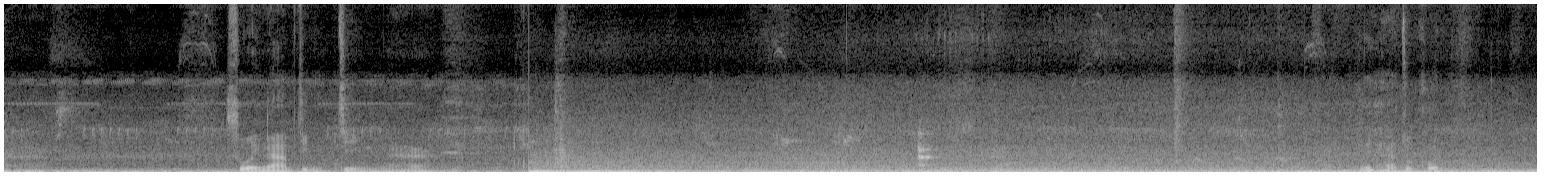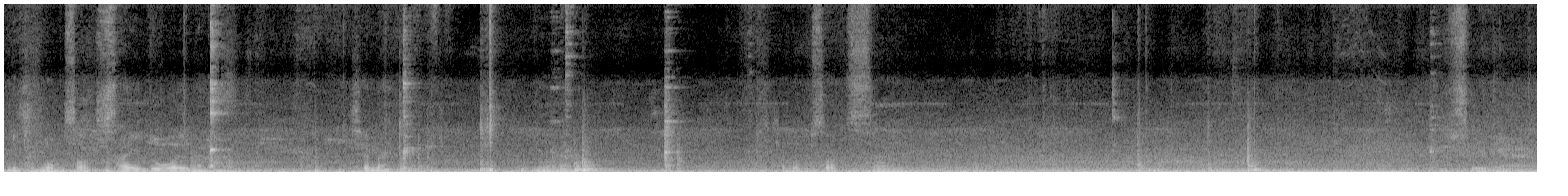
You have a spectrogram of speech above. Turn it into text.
นะฮะสวยงามจริง ๆ นะฮะนี่ฮะทุกคนมีขนมสอดไส้ด้วยนะครับใช่ไหมนี่ฮะขนมสอดไส้วยงาม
